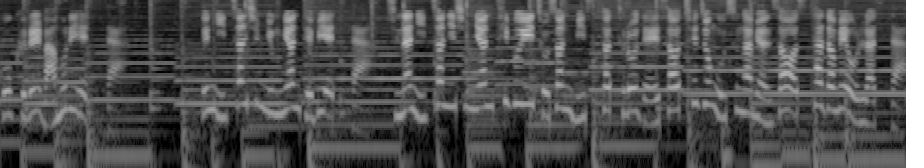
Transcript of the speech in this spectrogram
고 글을 마무리했다. 은 2016년 데뷔했다. 지난 2020년 TV 조선 미스터 트롯에서 최종 우승하면서 스타덤에 올랐다.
